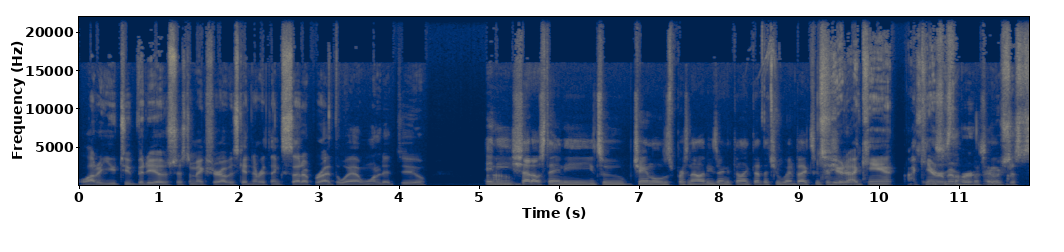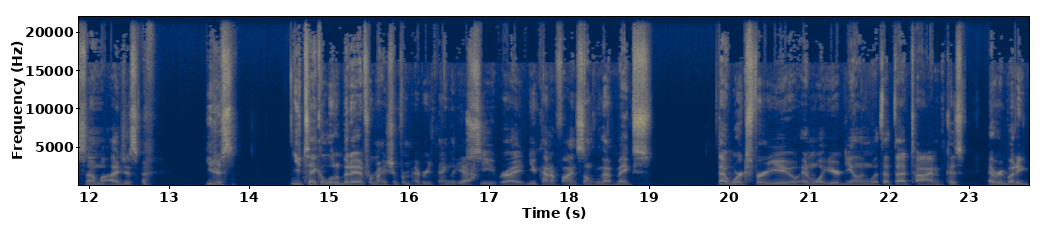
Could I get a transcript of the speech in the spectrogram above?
a lot of YouTube videos just to make sure I was getting everything set up right the way I wanted it to. Any um, shout outs to any YouTube channels, personalities, or anything like that that you went back to for Dude, sure? I can't, I can't It's just a whole remember. It was just some. I just, you just, you take a little bit of information from everything that you Yeah. see, right? You kind of find something that makes, that works for you and what you're dealing with at that time, because everybody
